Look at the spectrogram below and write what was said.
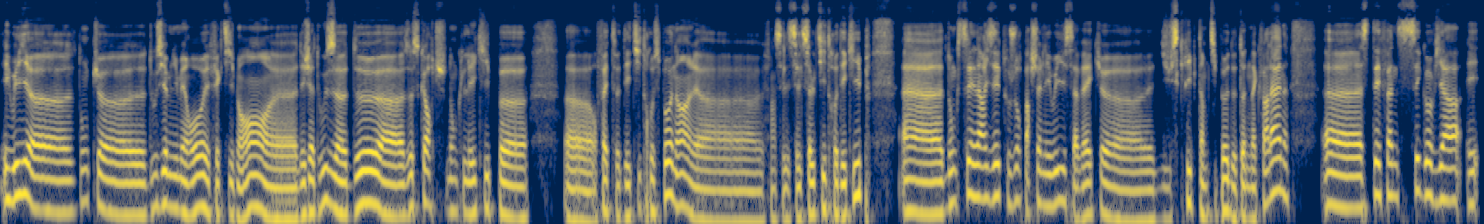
Et oui, euh, donc douzième numéro, effectivement, déjà 12 de The Scorch, donc l'équipe en fait des titres Spawn. Hein, enfin, c'est le seul titre d'équipe. donc scénarisé toujours par Sean Lewis avec du script un petit peu de Todd McFarlane. Euh, Stéphane Segovia est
